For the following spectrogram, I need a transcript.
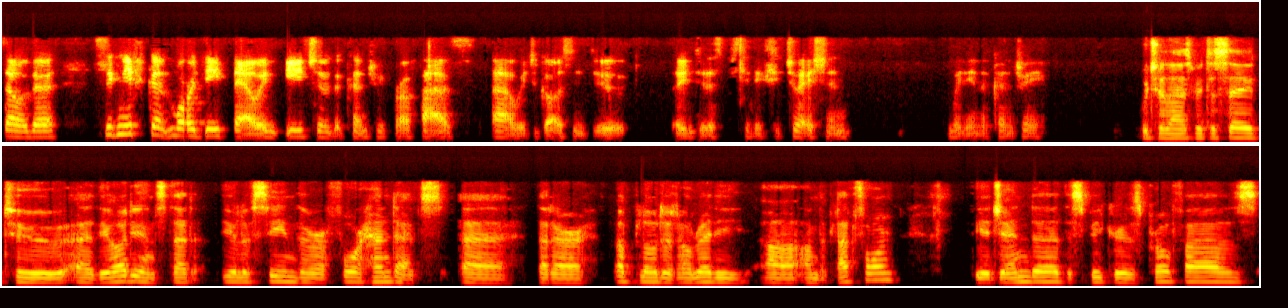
So the significant more detail in each of the country profiles, uh, which goes into, into the specific situation within the country which allows me to say to uh, the audience that you'll have seen there are four handouts uh, that are uploaded already uh, on the platform. The agenda, the speakers' profiles,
